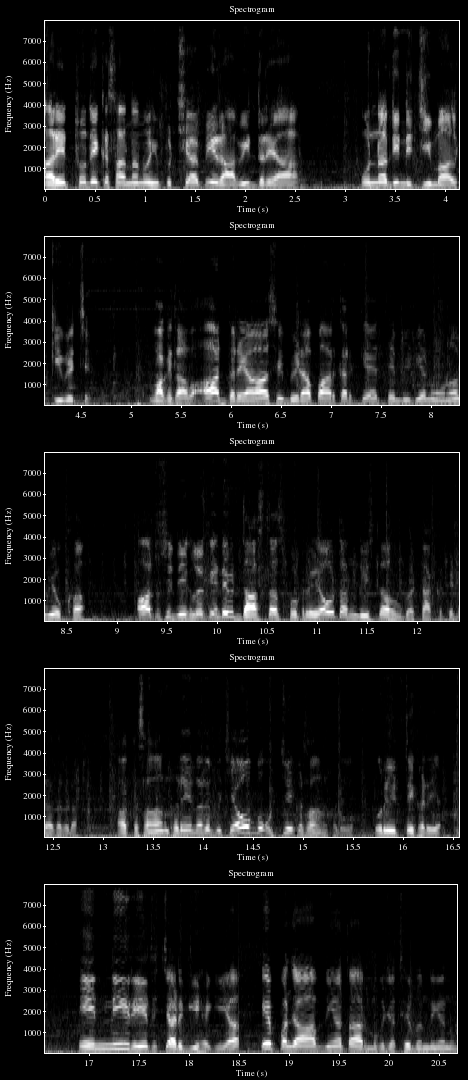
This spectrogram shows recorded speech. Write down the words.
ਔਰ ਇੱਥੋਂ ਦੇ ਕਿਸਾਨਾਂ ਨੂੰ ਅਸੀਂ ਪੁੱਛਿਆ ਵੀ ਰਾਵੀ ਦਰਿਆ ਉਹਨਾਂ ਦੀ ਨਿੱਜੀ ਮਾਲਕੀ ਵਿੱਚ ਵਗਦਾ ਵਾ। ਆਹ ਦਰਿਆ ਅਸੀਂ ਬੇੜਾ ਪਾਰ ਕਰਕੇ ਆਏ, ਇੱਥੇ ਮੀਡੀਆ ਨੂੰ ਆਉਣਾ ਵੀ ਔਖਾ। ਆਹ ਤੁਸੀਂ ਦੇਖ ਲਓ ਕਹਿੰਦੇ ਵੀ 10-10 ਫੁੱਟ ਰਿਹਾ ਉਹ ਤੁਹਾਨੂੰ ਦਿਸਦਾ ਹੋਊਗਾ ਟੱਕ ਕਿੱਡਾ ਤਕੜਾ। ਆ ਕਿਸਾਨ ਖੜੇ ਇਹਨਾਂ ਦੇ ਪਿੱਛੇ ਆ ਉਹ ਉੱਚੇ ਕਿਸਾਨ ਖੜੇ ਆ ਉਹ ਰੇਤ ਤੇ ਖੜੇ ਆ। ਇੰਨੀ ਰੇਤ ਚੜ ਗਈ ਹੈਗੀ ਆ ਇਹ ਪੰਜਾਬ ਦੀਆਂ ਧਾਰਮਿਕ ਜਥੇਬੰਦੀਆਂ ਨੂੰ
